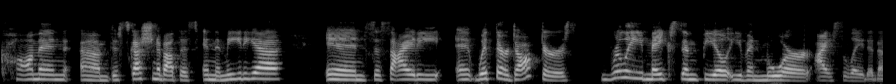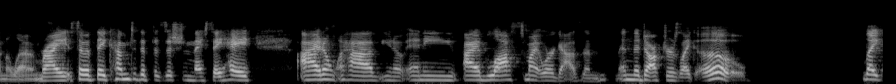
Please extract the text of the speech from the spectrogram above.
common um, discussion about this in the media, in society, and with their doctors really makes them feel even more isolated and alone, right? So if they come to the physician and they say, "Hey, I don't have, you know, any I've lost my orgasm." And the doctor's like, "Oh, like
